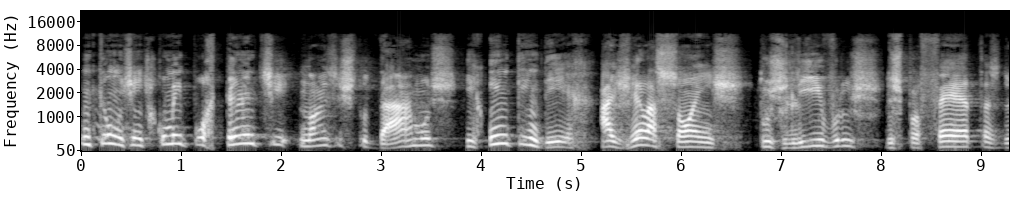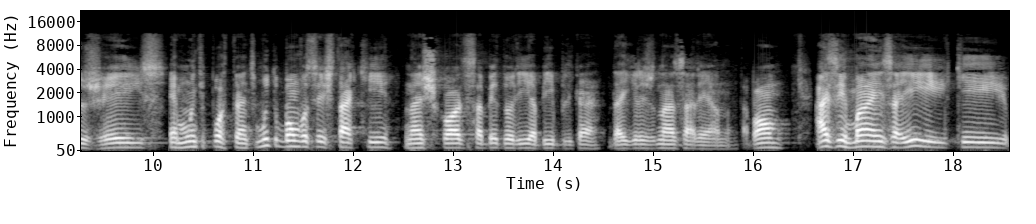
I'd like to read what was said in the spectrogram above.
Então, gente, como é importante nós estudarmos e entender as relações dos livros, dos profetas, dos reis. É muito importante. Muito bom você estar aqui na Escola de Sabedoria Bíblica da Igreja do Nazareno, tá bom? As irmãs aí que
